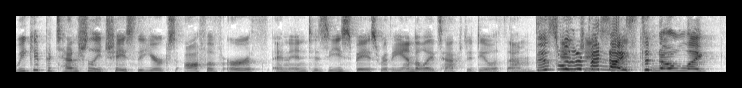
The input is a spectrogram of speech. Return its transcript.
we could potentially chase the Yeerks off of Earth and into Z space where the Andalites have to deal with them. This And would have been Jake's like, nice to know like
